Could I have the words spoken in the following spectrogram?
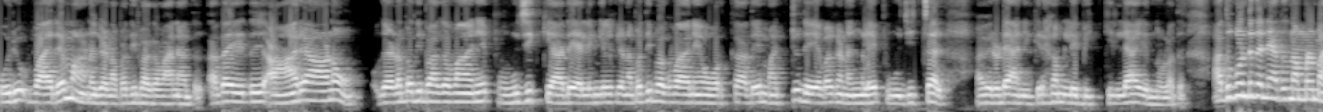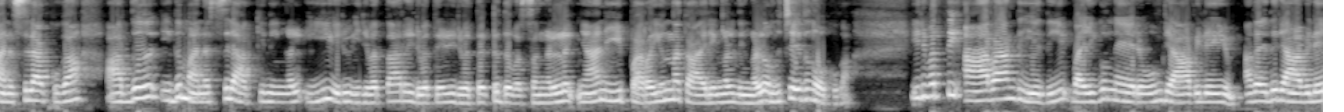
ഒരു വരമാണ് ഗണപതി ഭഗവാൻ അത്. അതായത് ആരാണോ ഗണപതി ഭഗവാനെ പൂജിക്കാതെ അല്ലെങ്കിൽ ഗണപതി ഭഗവാനെ ഓർക്കാതെ മറ്റു ദേവഗണങ്ങളെ പൂജിച്ചാൽ അവരുടെ അനുഗ്രഹം ലഭിക്കില്ല എന്നുള്ളത്. അതുകൊണ്ട് തന്നെ അത് നമ്മൾ മനസ്സിലാക്കുക. അത് ഇത് മനസ്സിലാക്കി നിങ്ങൾ ഈ ഒരു ഇരുപത്തി ആറ് ഇരുപത്തേഴ് ഇരുപത്തെട്ട് ദിവസങ്ങളിൽ ഞാൻ ഈ പറയുന്ന കാര്യങ്ങൾ നിങ്ങൾ ഒന്ന് ചെയ്തു നോക്കുക. ഇരുപത്തി ആറാം തീയതി വൈകുന്നേരവും രാവിലെയും അതായത് രാവിലെ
